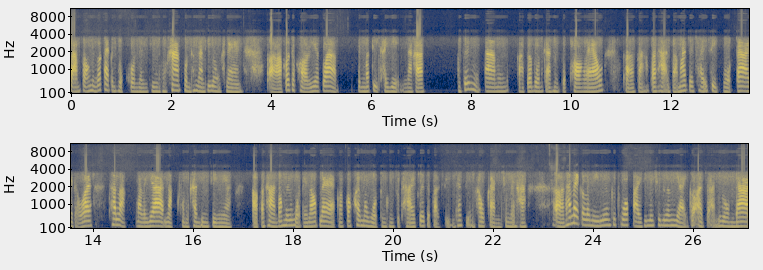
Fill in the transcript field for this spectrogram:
สามสองหนึ่งก็กลายเป็นหกคนจริงๆห้าคนเท่านั้นที่ลงคะแนนก็จะขอเรียกว่าเป็นมติขย่งนะคะ ซึ่งตามกระบวนการทางปกครองแล้วสาประธานสามารถจะใช้สิทธิ์โหวตได้ แต่ว่า ถ้าหลักมารยาทหลักสำคัญจริง ๆ เนี่ยประธานต้องไม่โหวตในรอบแรก แล้วก็ค่อยมาโหวตเป็นคนสุดท้ายเพื่อจะตัดสินถ้าเสียงเข้ากันใช่ไหมคะถ้าในกรณีเรื่องทั่วไปที่ไม่ใช่เรื่องใหญ่ก็อาจจะอนุโลมได้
